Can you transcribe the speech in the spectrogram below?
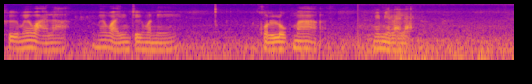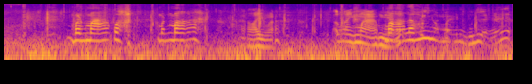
คือไม่ไหวแล้วไม่ไหวจริง ๆ วันนี้ขนลุกมาก ไม่มีอะไรแหละ มันมาว่ะมันมา อะไรมาอะไรมาเนี่มาแล้วมียอมมาหนูเหนื่อยแลเนี่ย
